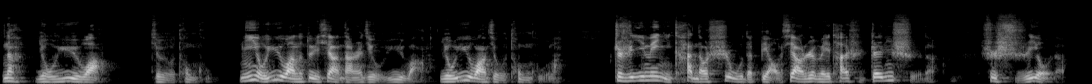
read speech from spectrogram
那有欲望就有痛苦，你有欲望的对象，当然就有欲望了。有欲望就有痛苦了，这是因为你看到事物的表象，认为它是真实的，是实有的。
